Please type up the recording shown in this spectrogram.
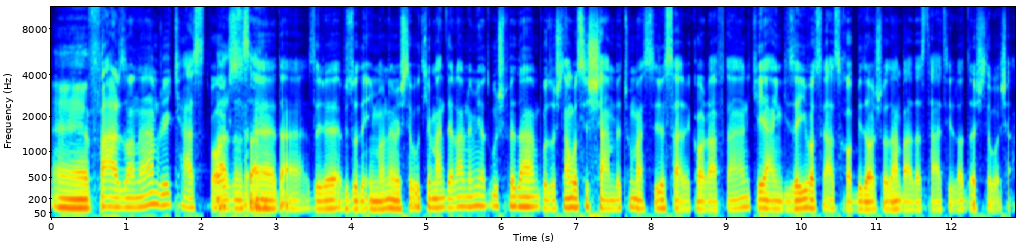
اه، فرزانه هم روی کست باکس در زیر اپیزود ایمان نوشته بود که من دلم نمیاد گوش بدم. گذاشتم واسه شنبه تو مسیر سر کار رفتن که یه انگیزه ای واسه از خواب بیدار شدن بعد از تعطیلات داشته باشم.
